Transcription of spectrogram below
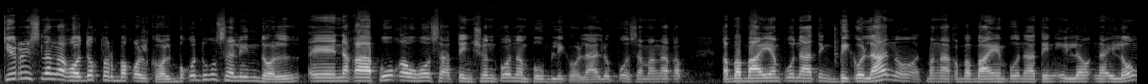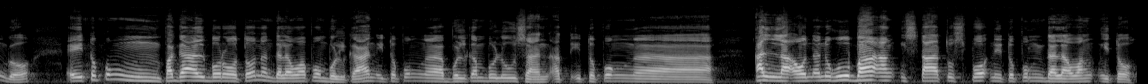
curious lang ako, Dr. Bacolcol, bukod ho sa Lindol, eh, nakapukaw ho sa atensyon po ng publiko, lalo po sa mga ka- kababayan po nating Bicolano at mga kababayan po natin Ilo- na Ilonggo, eh, ito pong pag-aalboroto ng dalawa pong bulkan, ito pong ah, Bulkan Bulusan at ito pong ah, Kanlaon. Ano ho ba ang status po nito pong dalawang ito?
